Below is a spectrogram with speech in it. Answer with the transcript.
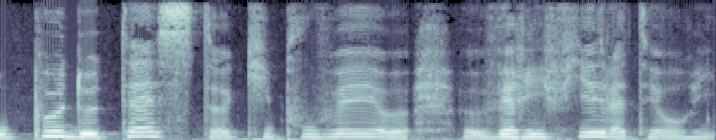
au peu de tests qui pouvaient euh, vérifier la théorie?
